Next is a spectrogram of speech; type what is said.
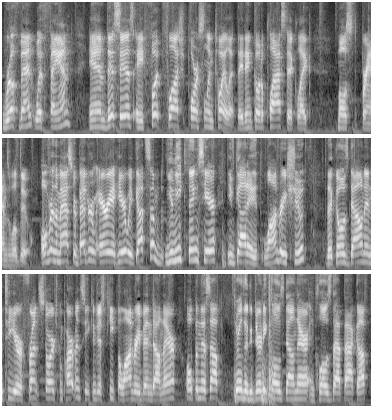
roof vent with fan, and this is a foot flush porcelain toilet. They didn't go to plastic like most brands will do. Over in the master bedroom area here, we've got some unique things here. You've got a laundry chute that goes down into your front storage compartment so you can just keep the laundry bin down there. Open this up, throw the dirty clothes down there and close that back up.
